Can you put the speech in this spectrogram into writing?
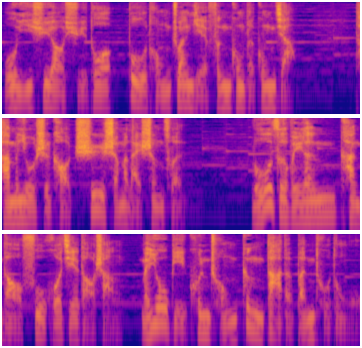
无疑需要许多不同专业分工的工匠。他们又是靠吃什么来生存？罗泽维恩看到复活节岛上没有比昆虫更大的本土动物。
